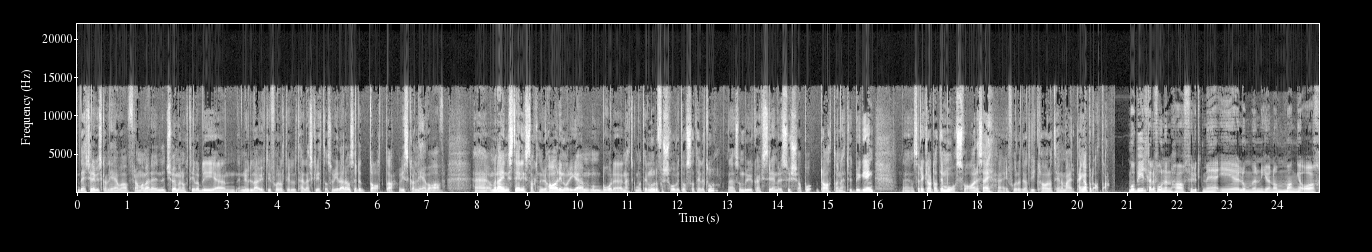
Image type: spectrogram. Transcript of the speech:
Det er ikke det vi skal leve av framover. Det kommer nok til å bli nulla ut i forhold til tellerskritt osv. Og, så og så er det data vi skal leve av. Og Med de investeringstaktene du har i Norge, både NetCom og Telenor, og for så vidt også Tele2, som bruker ekstreme ressurser på datanettutbygging, Eh, så det er klart at det må svare seg eh, i forhold til at vi klarer å tjene mer penger på data. Mobiltelefonen har fulgt med i lommen gjennom mange år.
